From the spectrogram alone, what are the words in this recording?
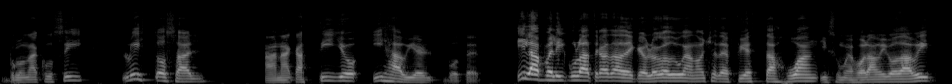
Bruna Cusí, Luis Tosal, Ana Castillo y Javier Botet. Y la película trata de que luego de una noche de fiesta, Juan y su mejor amigo David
